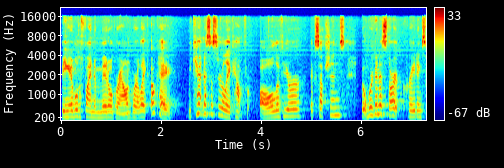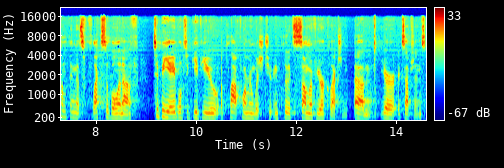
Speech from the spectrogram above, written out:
being able to find a middle ground where like, okay, we can't necessarily account for all of your exceptions, but we're going to start creating something that's flexible enough to be able to give you a platform in which to include some of your collection, um, your exceptions.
